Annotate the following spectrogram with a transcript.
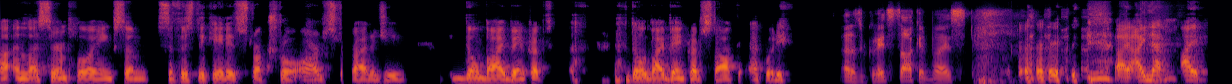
uh, unless they're employing some sophisticated structural arb strategy, don't buy bankrupt, don't buy bankrupt stock equity. That is great stock advice. I, I, I,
